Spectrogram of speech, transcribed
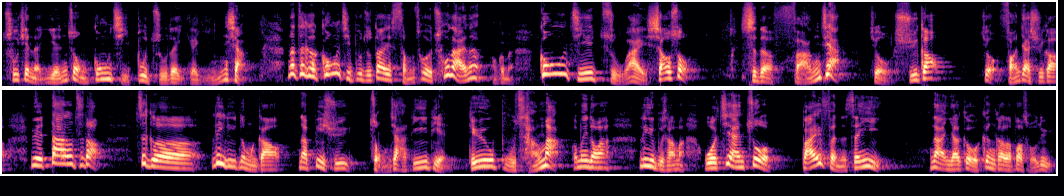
出现了严重供给不足的一个影响。那这个供给不足到底什么时候会出来呢？我各位，供给阻碍销售，使得房价就虚高，就房价虚高。因为大家都知道，这个利率那么高，那必须总价低一点，给予补偿嘛，各位懂吗？利率补偿嘛。我既然做白粉的生意。那你要给我更高的报酬率。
